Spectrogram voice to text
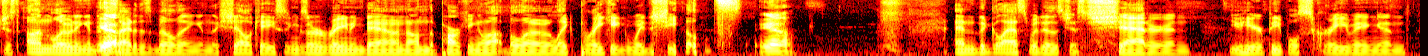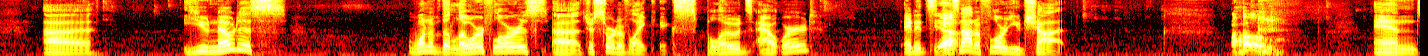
just unloading into the side of this building, and the shell casings are raining down on the parking lot below, like breaking windshields, Yeah. and the glass windows just shatter, and you hear people screaming, and uh, you notice one of the lower floors uh, just sort of like explodes outward, and it's Yeah. it's not a floor you'd shot. Oh. and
